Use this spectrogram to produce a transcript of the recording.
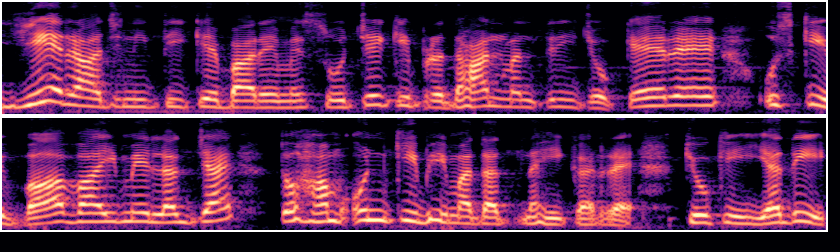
ये राजनीति के बारे में सोचे कि प्रधानमंत्री जो कह रहे हैं, उसकी वाह में लग जाए तो हम उनकी भी मदद नहीं कर रहे। क्योंकि यदि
